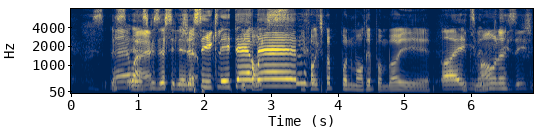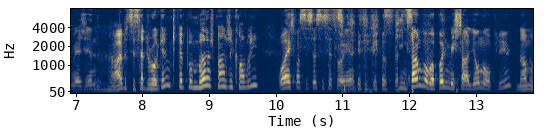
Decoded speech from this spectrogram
la Eh. Excusez, c'est le, cycle Ils font, éternel. ils font exprès pour pas nous montrer Pumba et. Ouais, là. l'utiliser, j'imagine. Ouais, c'est Seth Rogen qui fait Pumba, je pense, j'ai compris. Ouais, je pense que c'est ça, c'est Seth Rogen. Puis il me semble qu'on voit pas le méchant lion non plus. non, mais.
